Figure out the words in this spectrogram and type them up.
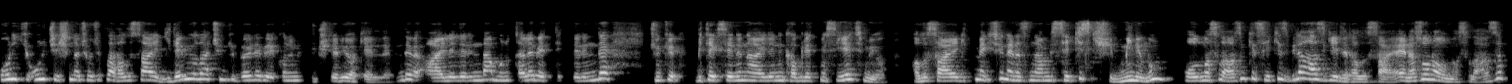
12-13 yaşında çocuklar halı sahaya gidemiyorlar çünkü böyle bir ekonomik güçleri yok ellerinde ve ailelerinden bunu talep ettiklerinde çünkü bir tek senin ailenin kabul etmesi yetmiyor. Halı sahaya gitmek için en azından bir 8 kişi minimum olması lazım ki 8 bile az gelir halı sahaya. En az 10 olması lazım.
